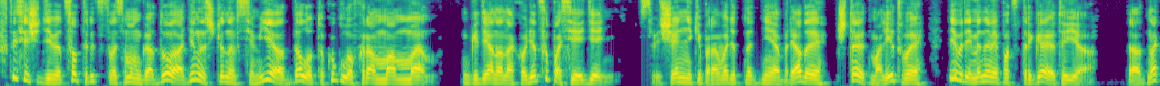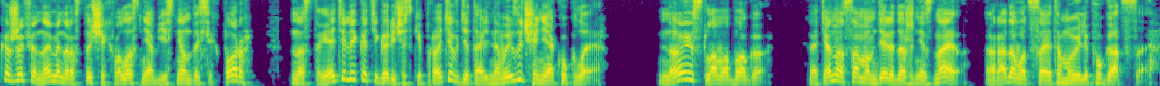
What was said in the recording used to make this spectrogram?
в 1938 году один из членов семьи отдал эту куклу в храм Маммен, где она находится по сей день. Священники проводят над ней обряды, читают молитвы и временами подстригают её. Однако же феномен растущих волос не объяснен до сих пор. Настоятели категорически против детального изучения куклы. Ну и слава богу. Хотя на самом деле даже не знаю, радоваться этому или пугаться.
